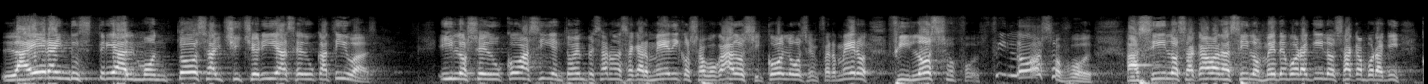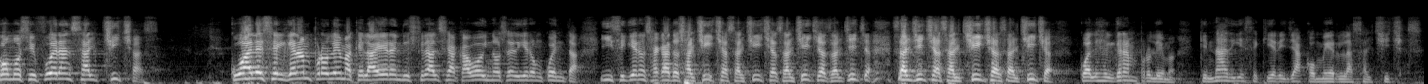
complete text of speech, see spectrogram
la era industrial montó salchicherías educativas y los educó así. Entonces empezaron a sacar médicos, abogados, psicólogos, enfermeros, filósofos, filósofos. Así los sacaban así, los meten por aquí, los sacan por aquí, como si fueran salchichas. ¿Cuál es el gran problema? Que la era industrial se acabó y no se dieron cuenta. Y siguieron sacando salchichas, salchichas, salchichas, salchichas, salchichas, salchichas, salchichas. ¿Cuál es el gran problema? Que nadie se quiere ya comer las salchichas.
